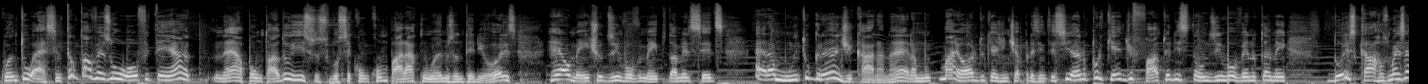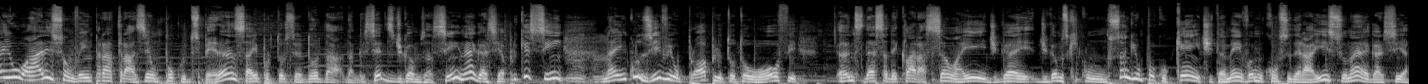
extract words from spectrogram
quanto essa. Então, talvez o Wolf tenha né, apontado isso. Se você comparar com anos anteriores, realmente o desenvolvimento da Mercedes era muito grande, cara, né? Era muito maior do que a gente apresenta esse ano, porque de fato eles estão desenvolvendo também dois carros. Mas aí o Alisson vem para trazer um pouco de esperança aí pro torcedor da, da Mercedes, digamos assim, né, Garcia? Porque sim, uhum. né? Inclusive o próprio Toto Wolff antes dessa declaração aí, diga, digamos que com sangue um pouco quente também, vamos considerar isso, né, Garcia?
